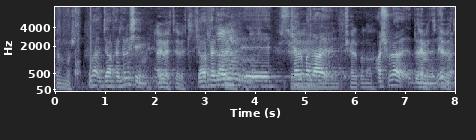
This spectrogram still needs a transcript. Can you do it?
Sen var. Bunlar Caferlerin şeyi mi? Evet evet. Caferlerin e, Kerbela Şey, Kerbela. Aşura döneminde Evet, değil mi? evet.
